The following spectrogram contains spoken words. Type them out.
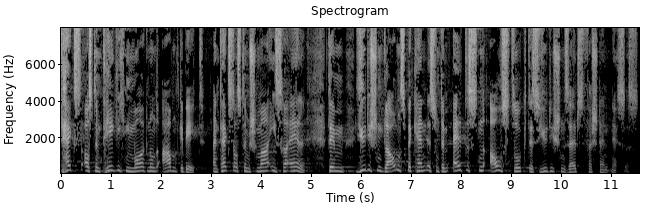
Text aus dem täglichen Morgen- und Abendgebet, ein Text aus dem Schma Israel, dem jüdischen Glaubensbekenntnis und dem ältesten Ausdruck des jüdischen Selbstverständnisses.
